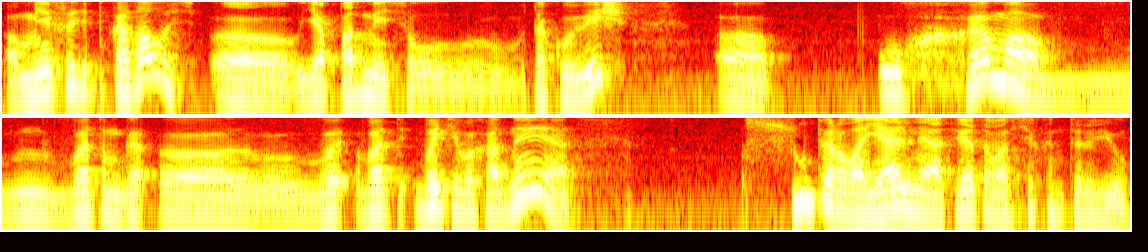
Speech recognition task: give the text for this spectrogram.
Мне, кстати, показалось, э, я подметил такую вещь, э, у Хэма в, в этом, э, в, в в эти выходные супер лояльные ответы во всех интервью.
